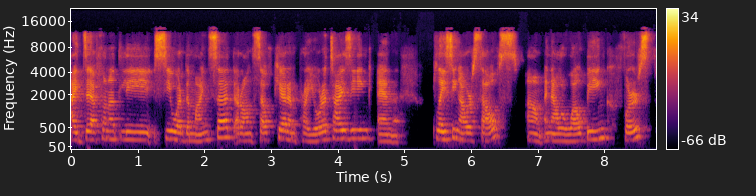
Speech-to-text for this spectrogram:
I definitely see where the mindset around self care and prioritizing and placing ourselves um, and our well being first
